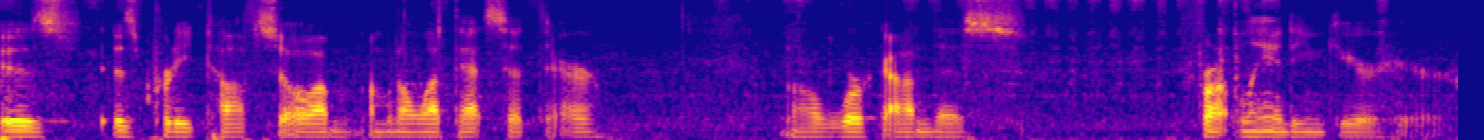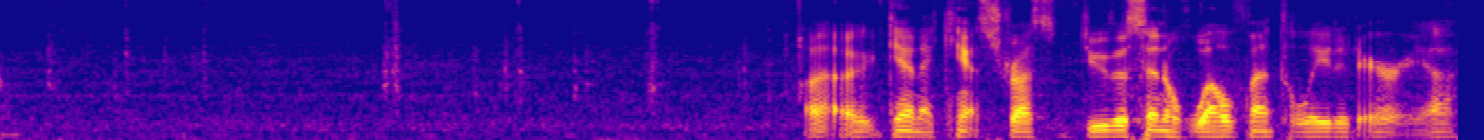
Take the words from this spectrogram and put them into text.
is is pretty tough, so I'm I'm going to let that sit there. And I'll work on this front landing gear here. Uh, again, I can't stress, do this in a well-ventilated area.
